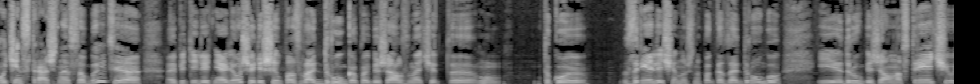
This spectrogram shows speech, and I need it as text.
очень страшное событие. Пятилетний Алеша решил позвать друга, побежал, значит, э, ну, такое зрелище нужно показать другу, и друг бежал навстречу,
